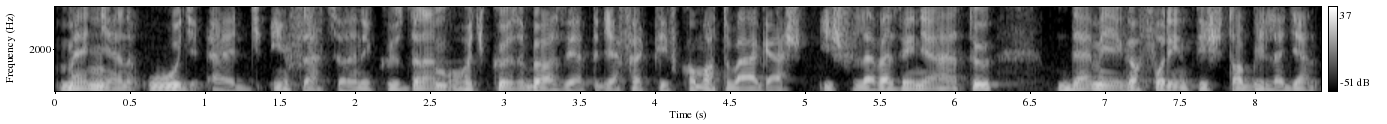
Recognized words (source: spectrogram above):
menjen úgy egy infláció elleni küzdelem, hogy közben azért egy effektív kamatvágás is levezényelhető, de még a forint is stabil legyen.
